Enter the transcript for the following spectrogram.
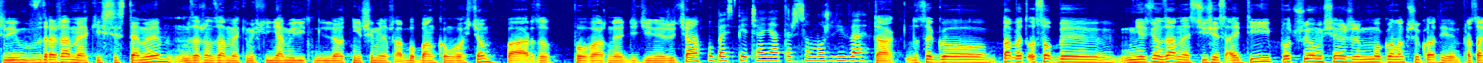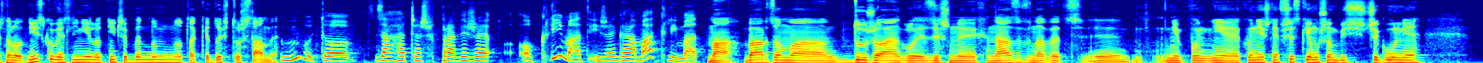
Czyli wdrażamy jakieś systemy, zarządzamy jakimiś liniami lotniczymi albo bankowością, bardzo poważne dziedziny życia. Ubezpieczenia też są możliwe. Tak, do tego nawet osoby niezwiązane ściśle z IT poczują się, że mogą na przykład, nie wiem, pracować na lotnisku, więc linie lotnicze będą no takie dość tożsame. Uuu, to zahaczasz prawie, że o klimat i że gra ma klimat. Ma, bardzo ma dużo anglojęzycznych nazw, nawet y, nie, niekoniecznie wszystkie muszą być szczególnie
